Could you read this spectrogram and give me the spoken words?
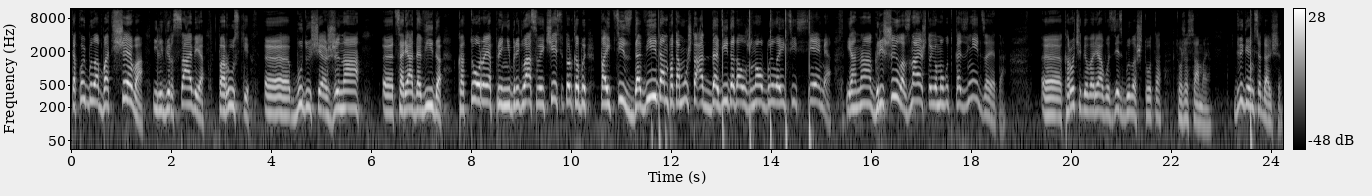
Такой была Батшева или Версавия по-русски, э, будущая жена э, царя Давида, которая пренебрегла своей честью только бы пойти с Давидом, потому что от Давида должно было идти семя. И она грешила, зная, что ее могут казнить за это. Э, короче говоря, вот здесь было что-то то же самое. Двигаемся дальше.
